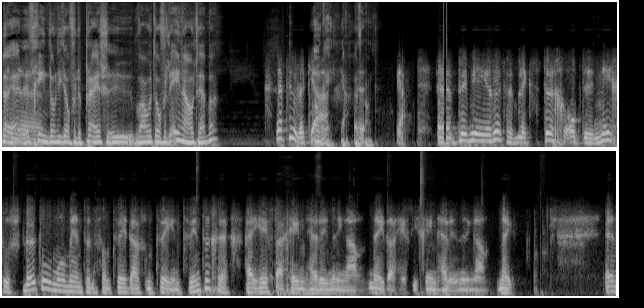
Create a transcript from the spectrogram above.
Nou ja, het eh, ging nog niet over de prijs. U wou het over de inhoud hebben? Natuurlijk, ja. Oké, ja, gaat Eh, gang. Ja. Eh, premier Rutte blikt terug op de negen sleutelmomenten van 2022. Eh, hij heeft daar geen herinnering aan. Nee, daar heeft hij geen herinnering aan. Nee. En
